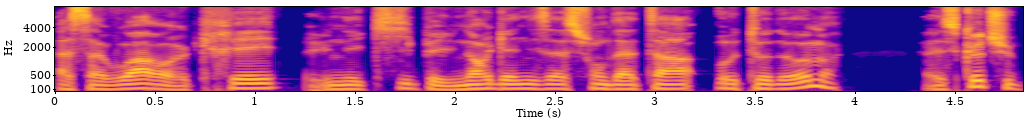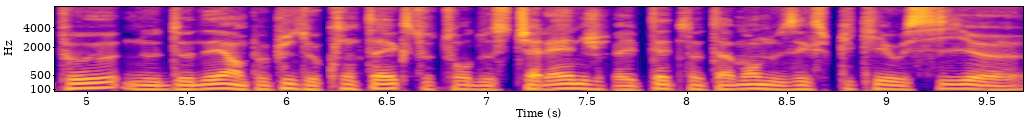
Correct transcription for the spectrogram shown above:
à savoir créer une équipe et une organisation data autonome est-ce que tu peux nous donner un peu plus de contexte autour de ce challenge et peut-être notamment nous expliquer aussi, euh,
